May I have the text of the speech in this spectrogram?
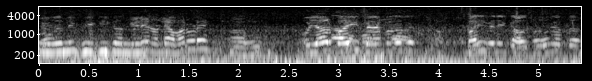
ਉਹਨੇ ਨਹੀਂ ਫੇਕੀ ਕਰਨੀ? ਕਿਹੜੇ ਰੋਲੇ ਆਵਾ ਰੋੜੇ? ਆਹੋ। ਉਹ ਯਾਰ ਬਾਈ ਮੈਂ ਪਤਾ ਤੇ- ਬਾਈ ਮੇਰੀ ਗੱਲ ਸੁਣੋਗੇ ਉੱਧਰ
